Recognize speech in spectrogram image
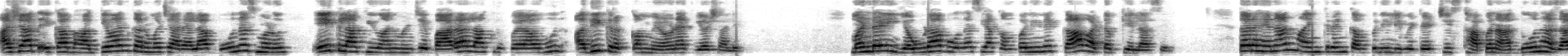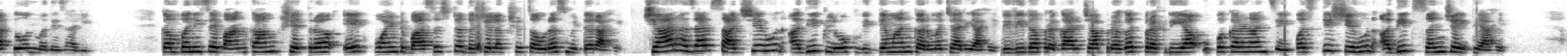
अशात एका भाग्यवान कर्मचाऱ्याला बोनस म्हणून एक लाख युआन म्हणजे बारा लाख रुपयाहून अधिक रक्कम मिळवण्यात यश आले. मंडळी एवढा बोनस या कंपनीने का वाटप केला असेल? तर हेनान माइनक्रेन कंपनी लिमिटेडची स्थापना दोन हजार दोन मध्ये झाली. कंपनीचे बांधकाम क्षेत्र एक पॉइंट बासष्ट दशलक्ष चौरस मीटर आहे. चार हजार सातशेहून अधिक लोक विद्यमान कर्मचारी आहेत. विविध प्रकारच्या प्रगत प्रक्रिया उपकरणांचे पस्तीसशेहून अधिक संच इथे आहेत.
